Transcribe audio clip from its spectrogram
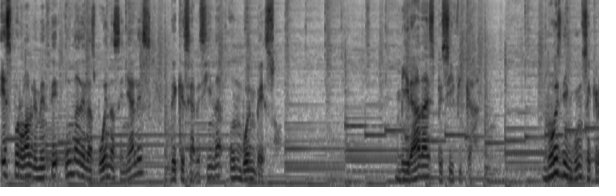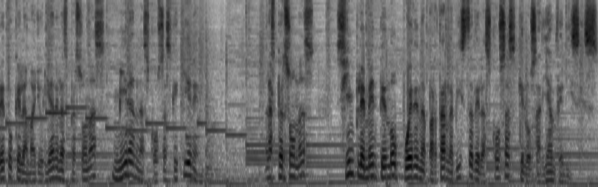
es probablemente una de las buenas señales de que se avecina un buen beso. Mirada específica. No es ningún secreto que la mayoría de las personas miran las cosas que quieren. Las personas simplemente no pueden apartar la vista de las cosas que los harían felices.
